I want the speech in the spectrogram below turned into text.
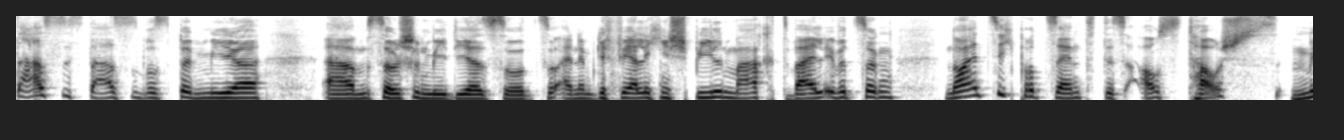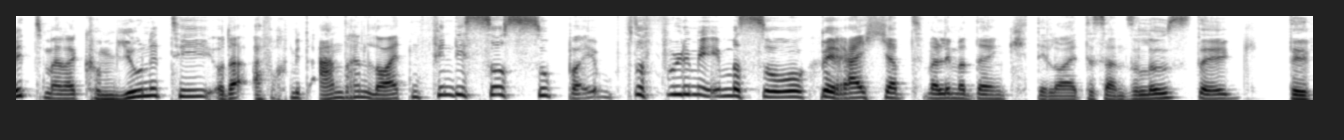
das ist das, was bei mir ähm, Social Media so zu einem gefährlichen Spiel macht, weil ich würde sagen, 90% des Austauschs mit meiner Community oder einfach mit anderen Leuten finde ich so super. Da fühle ich mich immer so bereichert, weil ich mir denke, die Leute sind so lustig. Die,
